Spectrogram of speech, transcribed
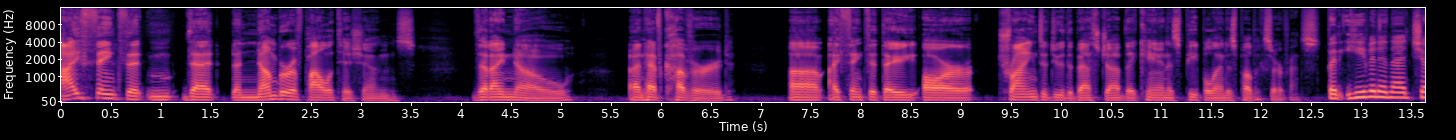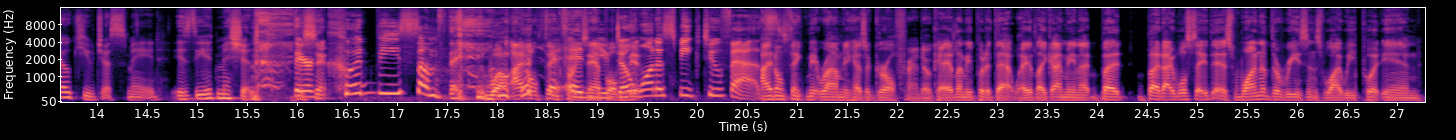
I think that that the number of politicians that I know and have covered, uh, I think that they are trying to do the best job they can as people and as public servants. but even in that joke you just made is the admission there sa- could be something. Well, I don't think, for and example, you don't Mitt- want to speak too fast. I don't think Mitt Romney has a girlfriend. Okay, let me put it that way. Like, I mean, I, but but I will say this: one of the reasons why we put in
